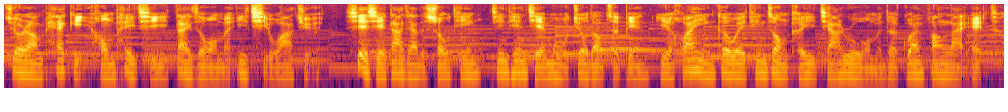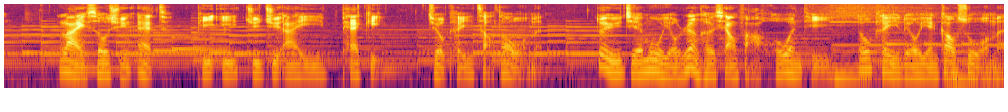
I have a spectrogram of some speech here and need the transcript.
就让 Peggy 洪佩奇带着我们一起挖掘。谢谢大家的收听，今天节目就到这边，也欢迎各位听众可以加入我们的官方 Line at Line 搜寻 at P E G G I E Peggy 就可以找到我们。对于节目有任何想法或问题，都可以留言告诉我们。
